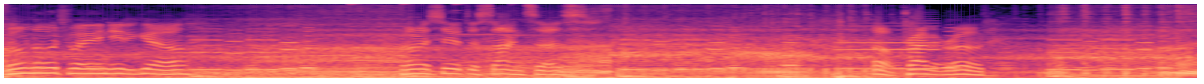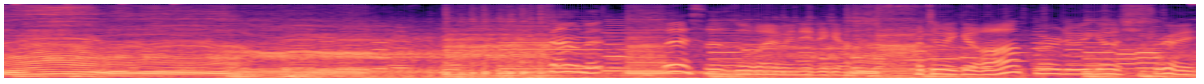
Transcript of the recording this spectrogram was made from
I don't know which way we need to go. I want to see what the sign says. Oh, private road. Found it. This is the way we need to go. But do we go off or do we go straight?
